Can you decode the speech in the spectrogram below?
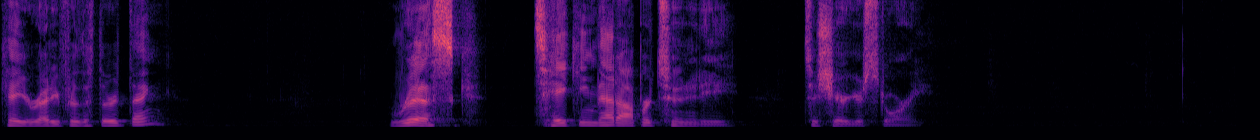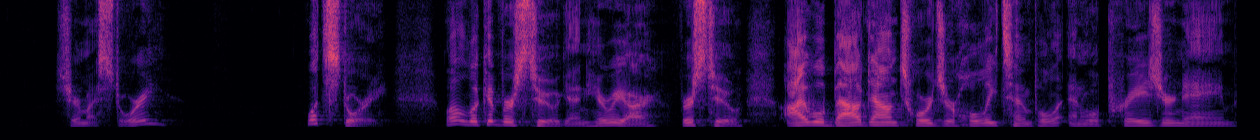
Okay, you ready for the third thing? Risk taking that opportunity to share your story. Share my story? What story? Well, look at verse 2 again. Here we are. Verse 2 I will bow down towards your holy temple and will praise your name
